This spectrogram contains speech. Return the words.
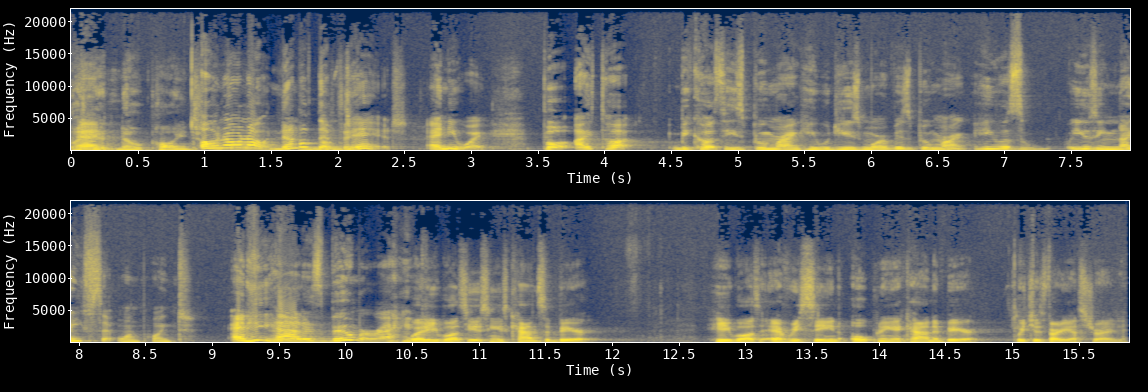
But he had no point. Oh no, no, none of them did. Anyway, but I thought because he's boomerang, he would use more of his boomerang. He was using knives at one point, and he had his boomerang. Well, he was using his cans of beer. He was every scene opening a can of beer, which is very Australian.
